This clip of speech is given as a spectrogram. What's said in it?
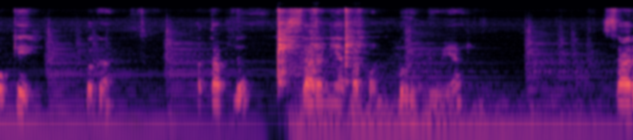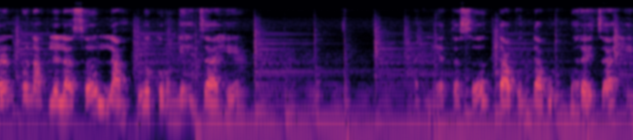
ओके बघा. आता आपलं सारण यात आपण भरून घेऊया. सारण पण आपल्याला असं लांबकुळं करून घ्यायचं आहे. आणि यात असं दाबून दाबून भरायचं आहे.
